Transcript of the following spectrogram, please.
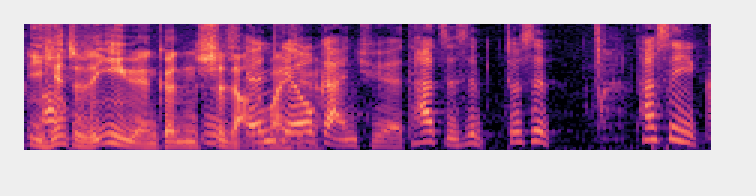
以前只是议员跟市长的关系。有感觉，他只是就是他是一个，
